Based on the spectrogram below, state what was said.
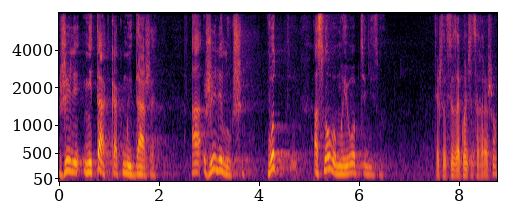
жили не так, как мы даже, а жили лучше. Вот основа моего оптимизма. Так что все закончится хорошо?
